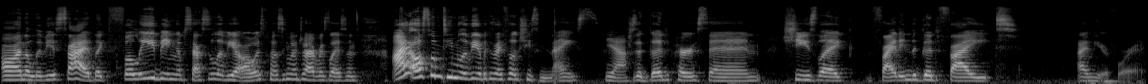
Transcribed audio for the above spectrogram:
on Olivia's side, like fully being obsessed with Olivia, always posting my driver's license. I also am Team Olivia because I feel like she's nice. Yeah. she's a good person. She's like fighting the good fight. I'm here for it.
